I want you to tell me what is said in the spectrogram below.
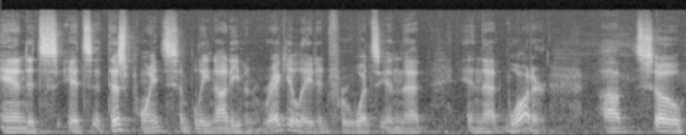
and it's, it's at this point simply not even regulated for what's in that in that water. Uh, so,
